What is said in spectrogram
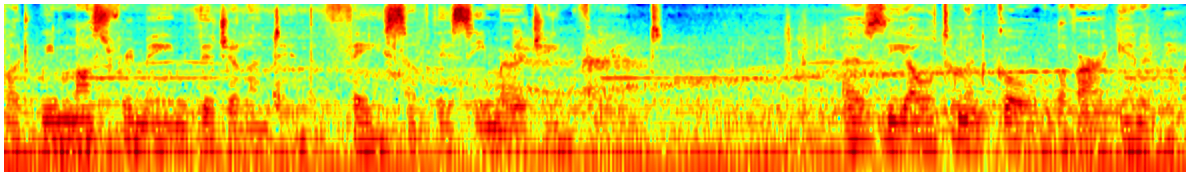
But we must remain vigilant in the face of this emerging threat, as the ultimate goal of our enemy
